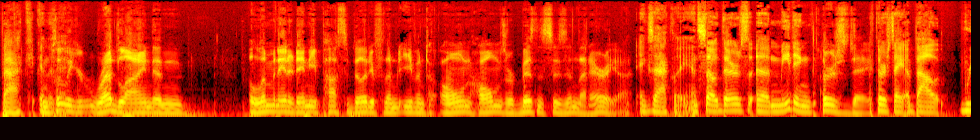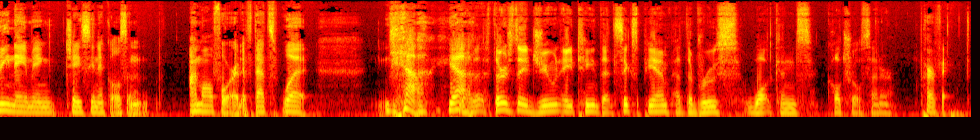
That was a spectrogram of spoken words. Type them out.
back in the. Completely redlined and eliminated any possibility for them to even to own homes or businesses in that area. Exactly. And so there's a meeting Thursday. Thursday about renaming J.C. Nichols, and I'm all for it if that's what. Yeah, yeah, Yeah, Thursday, June 18th at 6 p.m. at the Bruce Watkins Cultural Center. perfect.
